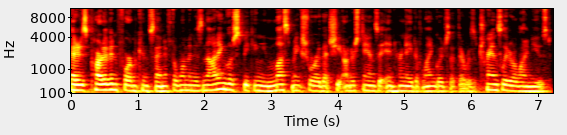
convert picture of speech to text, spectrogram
that it is part of informed consent. If the woman is not English speaking, you must make sure that she understands it in her native language, that there was a translator line used.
